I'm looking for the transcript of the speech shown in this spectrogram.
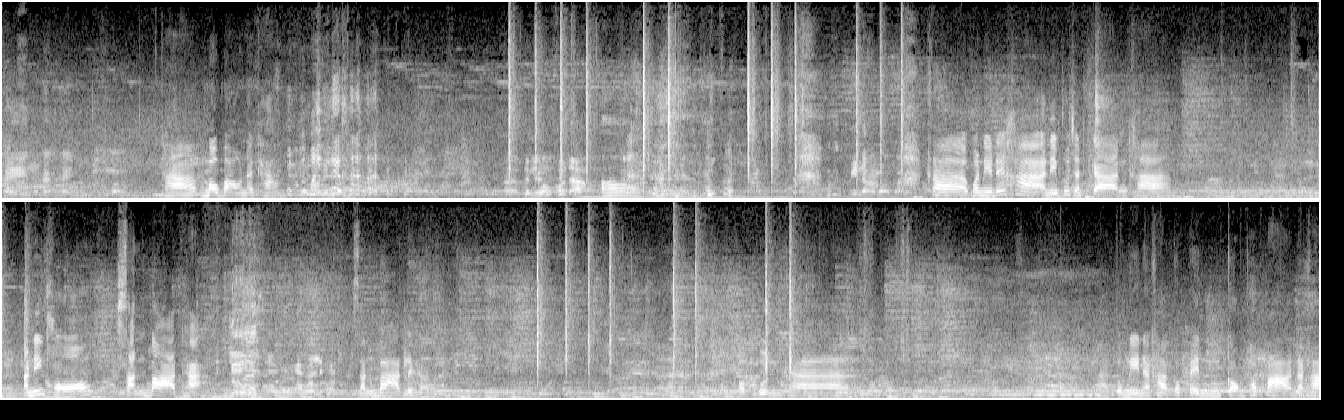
ให้ให้หญิงบ้างค่ะ เบาๆนะคะ เมื่อกี้บอกขอด้าม อ๋อ มีหน้าบอกมาค่ะคนนี้ด้วยค่ะ อันนี้ผู้จัดการค่ะ อันนี้ขอสันบาทค่ะเอาเอากันเหรอสันบาทเลยค่ะ ขอบคุณค่ะอะ ตรงนี้นะคะก็เป็นกองผ้าป่านะคะ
